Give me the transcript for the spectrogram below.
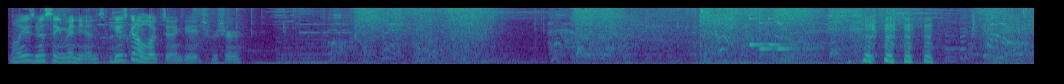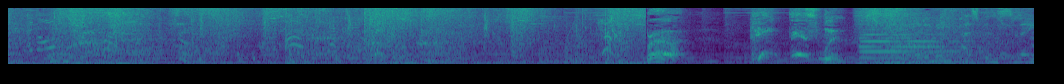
Well, he's missing minions. He's gonna look to engage for sure. Bruh, peep this one. enemy has been slain.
